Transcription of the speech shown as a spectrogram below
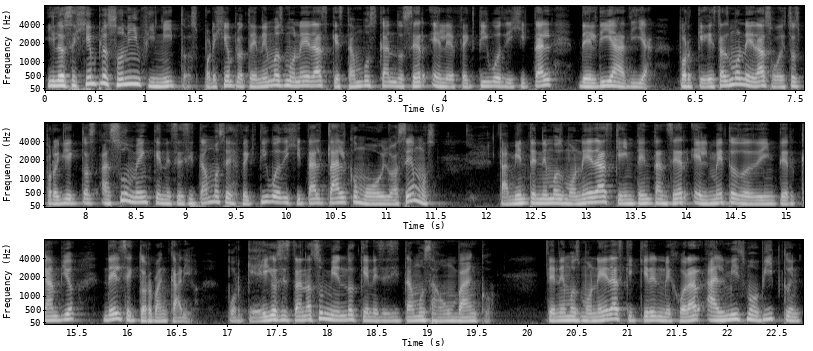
Y los ejemplos son infinitos. Por ejemplo, tenemos monedas que están buscando ser el efectivo digital del día a día, porque estas monedas o estos proyectos asumen que necesitamos efectivo digital tal como hoy lo hacemos. También tenemos monedas que intentan ser el método de intercambio del sector bancario, porque ellos están asumiendo que necesitamos a un banco. Tenemos monedas que quieren mejorar al mismo Bitcoin,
